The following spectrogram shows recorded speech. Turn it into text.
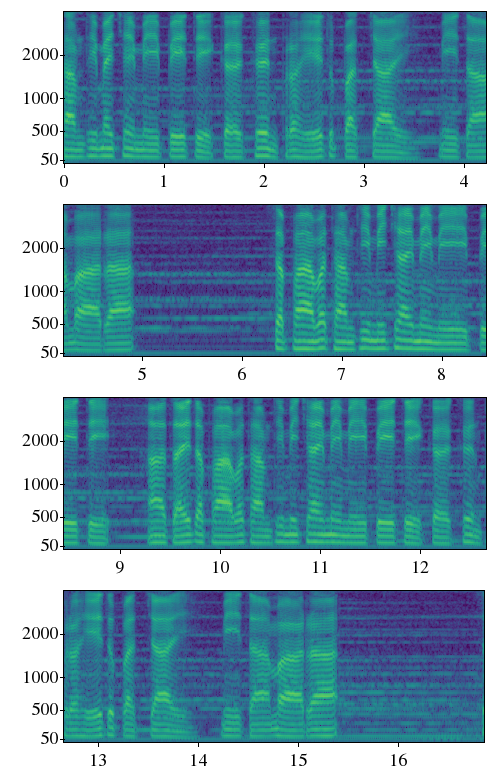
ธรรมที่ไม่ใช่มีปีติเกิดขึ้นเพราะเหตุปัจจัย มีสามวาระ สภาวธรรมที่ไม่ใช่ไม่มีปีติ อาศัยสภาวธรรมที่ไม่ใช่ไม่มีปีติเกิดขึ้นเพราะเหตุปัจจัย มีสามวาระ ส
